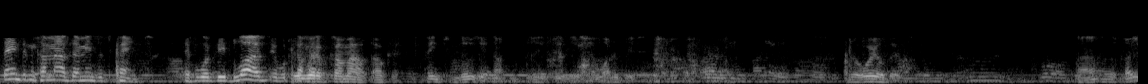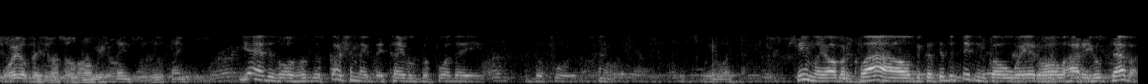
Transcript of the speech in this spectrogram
stain didn't come out, that means it's paint. If it would be blood, it would it come would out. have come out. Okay. Paint from those are not, water based. The oil bit. Oil based, not so long ago. Paint a real paint. Yeah, there's also discussion. Maybe they tabled before they, before. Anyway, it's weird like that. Seemingly over cloud because if it didn't go away at all, how do you ever?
